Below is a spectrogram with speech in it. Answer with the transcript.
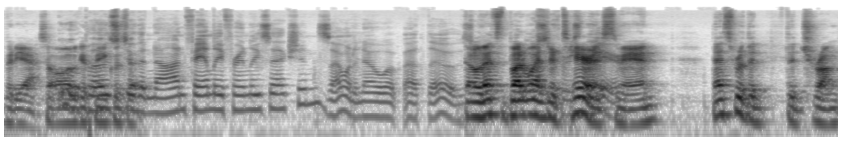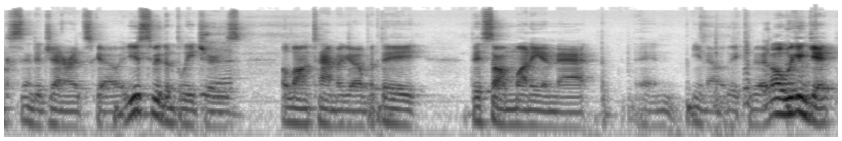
but yeah, so all could think Opposed was to that. the non-family friendly sections, I want to know about those. Oh, that's Budweiser Terrace, man. That's where the, the drunks and degenerates go. It used to be the bleachers a long time ago, but they they saw money in that, and you know they could be like, oh, we can get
